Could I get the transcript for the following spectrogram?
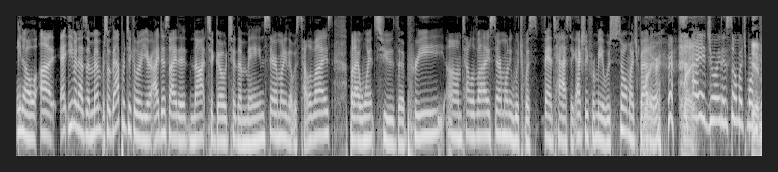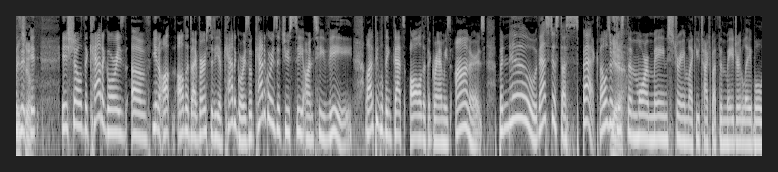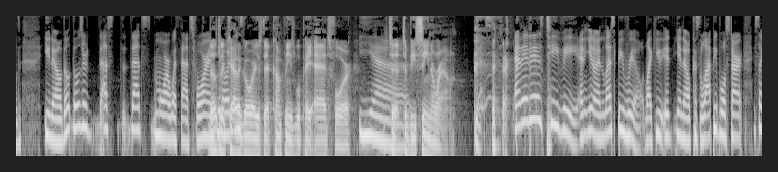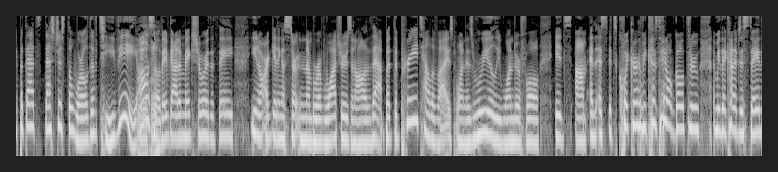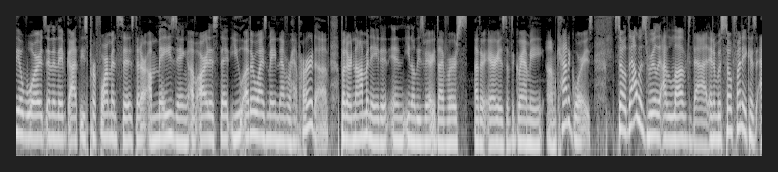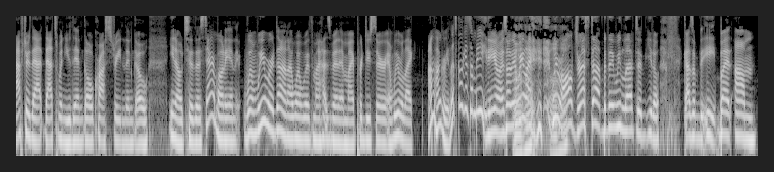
you know, uh, even as a member, so that particular year, I decided not to go to the main ceremony that was televised, but I went to the pre um, televised ceremony, which was fantastic. Actually, for me, it was so much better. Right. I enjoyed it so much more Yeah, because it, it it showed the categories of you know all, all the diversity of categories. The categories that you see on tv a lot of people think that's all that the grammys honors. But no that's just a speck. Those are Yeah. just the more mainstream like you talked about the major labeled you know th- those are that's that's more what that's for. And Those you know, are the is- categories that companies will pay ads for yeah. to, to be seen around. Yes. and it is TV. And you know, and let's be real. Like you it you know, cuz a lot of people will start it's like but that's that's just the world of TV. Mm-hmm. Also, they've got to make sure that they, you know, are getting a certain number of watchers and all of that. But the pre-televised one is really wonderful. It's um and it's, it's quicker because they don't go through I mean, they kind of just say the awards and then they've got these performances that are amazing of artists that you otherwise may never have heard of but are nominated in, you know, these very diverse other areas of the Grammy um, categories. So that was really, I loved that. And it was so funny because after that, that's when you then go across the street and then go, you know, to the ceremony. And when we were done, I went with my husband and my producer, and we were like, I'm hungry. Let's go get something to eat. You know, and so then we like we were all dressed up, but then we left and you know got something to eat. But um,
